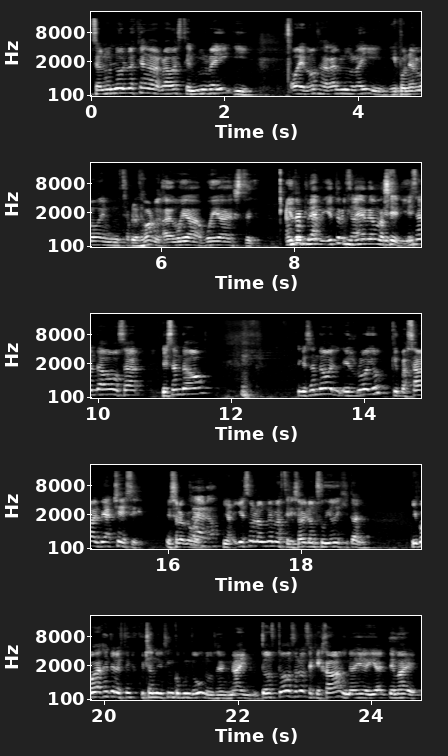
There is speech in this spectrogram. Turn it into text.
O sea, no, no, no es que han agarrado este Blu-ray y, oye, vamos a agarrar el Blu-ray y, y ponerlo en nuestra plataforma. Ah, voy a, voy a, este... Yo terminé, yo terminé o sea, de ver la les- serie. Les han dado, o sea, les han dado, les han dado el, el rollo que pasaba el VHS. Eso es lo que voy. Claro. Ya, y eso lo han remasterizado y lo han subido digital. Y poca gente lo está escuchando en 5.1. O sea, nadie, todos, todos solo se quejaban y nadie veía el tema de,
